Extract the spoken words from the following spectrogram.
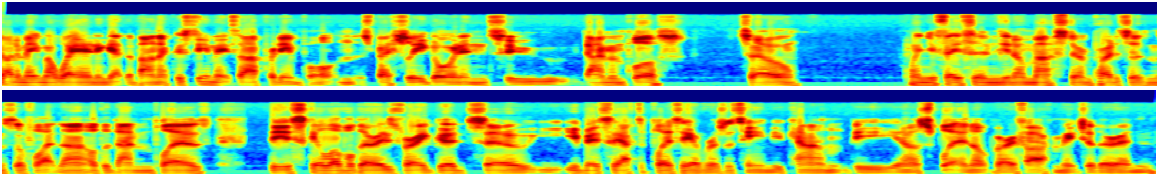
try to make my way in and get the banner because teammates are pretty important, especially going into Diamond Plus. So when you're facing, you know, Master and Predators and stuff like that, other Diamond players, the skill level there is very good. So you basically have to play together as a team. You can't be, you know, splitting up very far from each other and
